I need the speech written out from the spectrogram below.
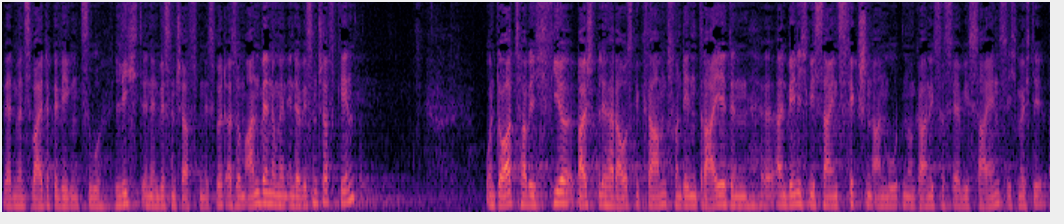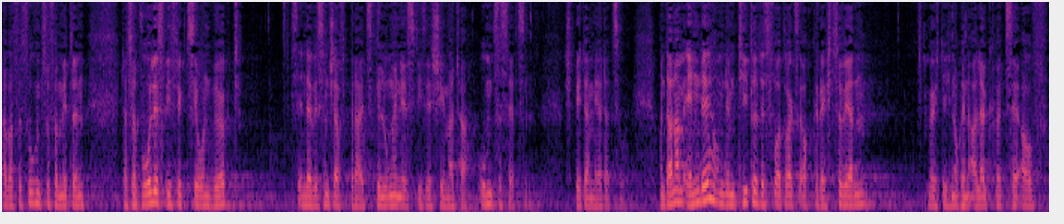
werden wir uns weiter bewegen zu Licht in den Wissenschaften. Es wird also um Anwendungen in der Wissenschaft gehen. Und dort habe ich vier Beispiele herausgekramt, von denen drei denn äh, ein wenig wie Science Fiction anmuten und gar nicht so sehr wie Science. Ich möchte aber versuchen zu vermitteln, dass obwohl es wie Fiktion wirkt, es in der Wissenschaft bereits gelungen ist, diese Schemata umzusetzen. Später mehr dazu. Und dann am Ende, um dem Titel des Vortrags auch gerecht zu werden, möchte ich noch in aller Kürze auf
